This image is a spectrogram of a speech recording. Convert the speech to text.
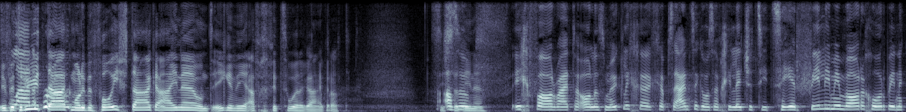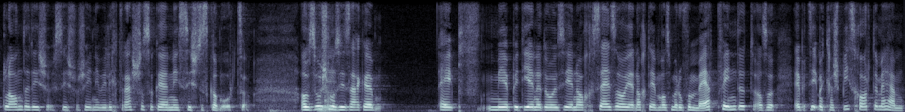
Über drei? Tage, mal über fünf Tage einen und irgendwie einfach für die Uhr geil gerade. Was ist so Also, deine... ich verarbeite alles Mögliche. Ich glaube, das Einzige, was einfach in letzter Zeit sehr viel in meinem Warenkorb gelandet ist, es ist wahrscheinlich, weil ich die Reste so gerne esse, ist das Gamurzo. Aber sonst muss ich sagen, hey, pff, wir bedienen uns je nach Saison, je nachdem, was wir auf dem Markt finden. Also eben, seit wir keine Speiskarte mehr haben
